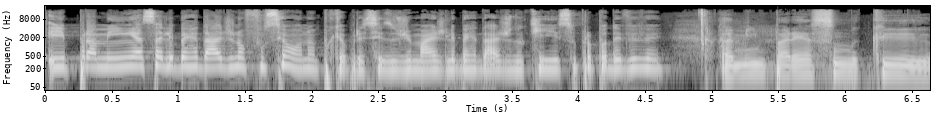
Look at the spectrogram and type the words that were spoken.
E pra mim essa liberdade não funciona, porque eu preciso de mais liberdade do que isso pra poder viver. A mim parece-me que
